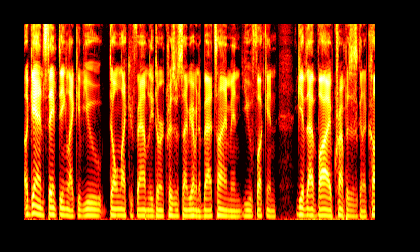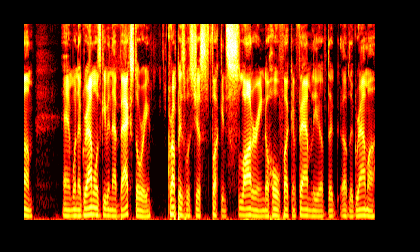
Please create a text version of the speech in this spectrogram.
again, same thing. Like if you don't like your family during Christmas time, you're having a bad time, and you fucking give that vibe, Krampus is gonna come. And when the grandma was giving that backstory, Krampus was just fucking slaughtering the whole fucking family of the of the grandma.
